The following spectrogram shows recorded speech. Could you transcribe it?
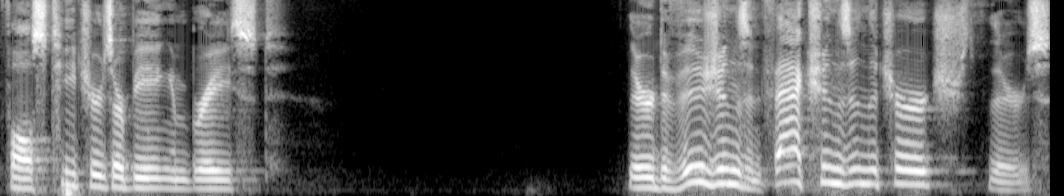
False teachers are being embraced. There are divisions and factions in the church. There's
